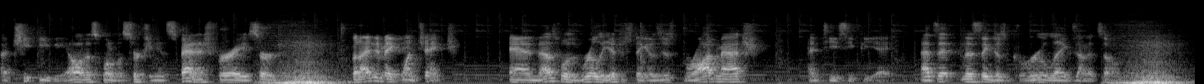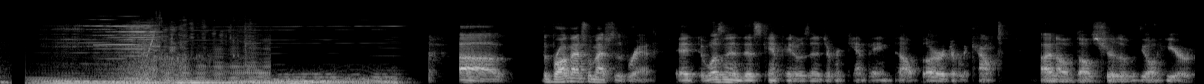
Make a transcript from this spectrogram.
a, a cheap and this one was searching in Spanish for a surgeon. But I didn't make one change. And that's what was really interesting. It was just broad match and TCPA. That's it. This thing just grew legs on its own. Uh, the broad match will match to the brand. It, it, wasn't in this campaign. It was in a different campaign or a different account. And I'll, I'll share that with you all here.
